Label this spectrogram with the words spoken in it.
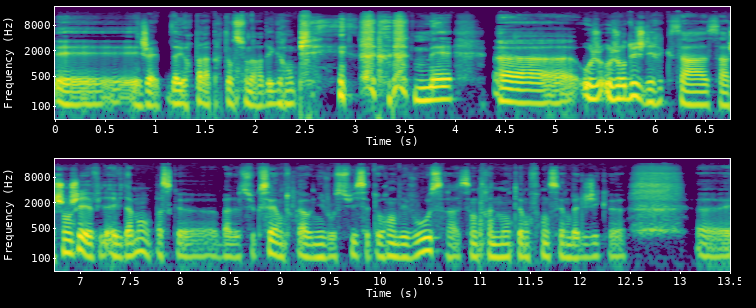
Et, et j'avais d'ailleurs pas la prétention d'avoir des grands pieds. Mais euh, au- aujourd'hui, je dirais que ça, a changé évi- évidemment parce que bah, le succès, en tout cas au niveau suisse, est au rendez-vous. C'est en train de monter en France et en Belgique. euh,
